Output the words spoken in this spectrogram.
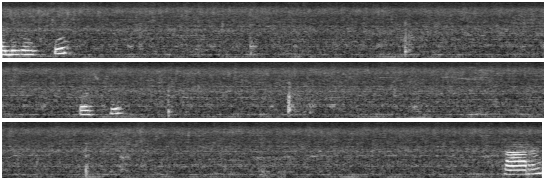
కొద్దిగా ఉప్పు పసుపు. కారం.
